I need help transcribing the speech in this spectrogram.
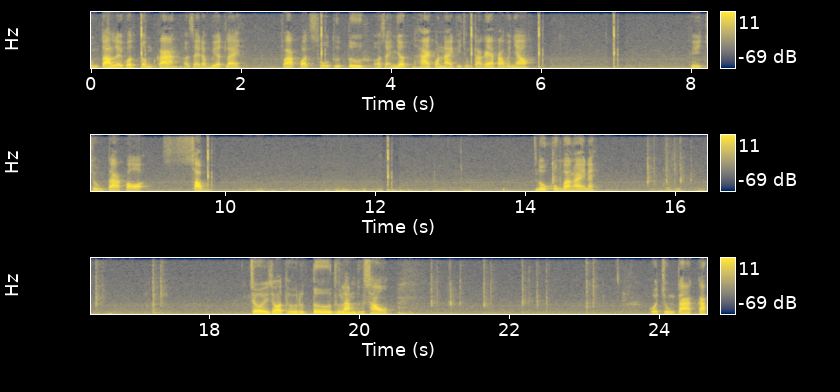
Chúng ta lấy con tâm càng ở giải đặc biệt này và con số thứ tư ở giải nhất. Hai con này thì chúng ta ghép vào với nhau. Thì chúng ta có xong nô khung 3 ngày này. Chơi cho thứ tư, thứ năm, thứ sáu của chúng ta cặp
